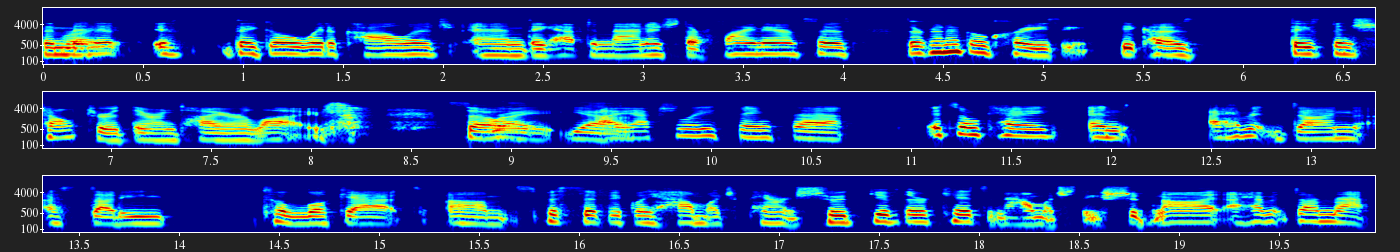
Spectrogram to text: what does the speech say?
The Right. minute if they go away to college and they have to manage their finances, they're going to go crazy because they've been sheltered their entire lives. So right yeah I actually think that it's okay. And I haven't done a study to look at um, specifically how much parents should give their kids and how much they should not. I haven't done that.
